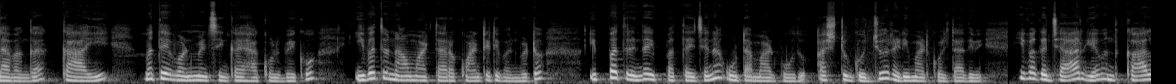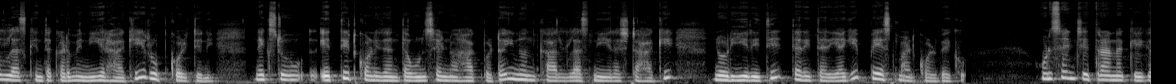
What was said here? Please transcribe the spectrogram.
ಲವಂಗ, ಕಾಯಿ ಮತ್ತು ಒಣಮೆಣ್ಸಿನ್ಕಾಯಿ ಹಾಕ್ಕೊಳ್ಬೇಕು ಇವತ್ತು ನಾವು ಮಾಡ್ತಾ ಇರೋ ಕ್ವಾಂಟಿಟಿ ಬಂದ್ಬಿಟ್ಟು ಇಪ್ಪತ್ತರಿಂದ ಇಪ್ಪತ್ತೈದು ಜನ ಊಟ ಮಾಡ್ಬೋದು. ಅಷ್ಟು ಗೊಜ್ಜು ರೆಡಿ ಮಾಡ್ಕೊಳ್ತಾ ಇದ್ದೀವಿ ಇವಾಗ ಜಾರ್ಗೆ ಒಂದು ಕಾಲು ಗ್ಲಾಸ್ಗಿಂತ ಕಡಿಮೆ ನೀರು ಹಾಕಿ ರುಬ್ಕೊಳ್ತೀನಿ. ನೆಕ್ಸ್ಟು ಎತ್ತಿಟ್ಕೊಂಡಿದ್ದಂಥ ಹುಣಸೆಹಣ್ಣು ಹಾಕ್ಬಿಟ್ಟು ಇನ್ನೊಂದು ಕಾಲು ಗ್ಲಾಸ್ ನೀರಷ್ಟು ಹಾಕಿ ನೋಡಿ ಈ ರೀತಿ ತರಿ ತರಿಯಾಗಿ ಪೇಸ್ಟ್ ಮಾಡ್ಕೊಳ್ಬೇಕು. ಹುಣಸೆಹಣ್ಣು ಚಿತ್ರಾನ್ನಕ್ಕೆ ಈಗ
